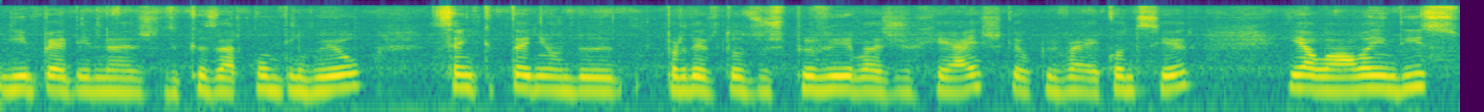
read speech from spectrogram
impedem-nas de casar com um plebeu sem que tenham de perder todos os privilégios reais, que é o que vai acontecer. Ela, além disso,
